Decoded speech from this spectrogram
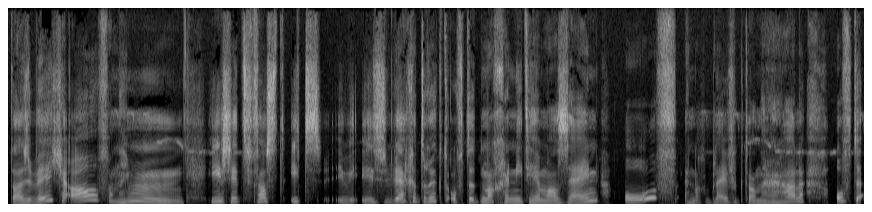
dan weet je al van, hmm, hier zit vast iets is weggedrukt of dat mag er niet helemaal zijn. Of, en dat blijf ik dan herhalen, of de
